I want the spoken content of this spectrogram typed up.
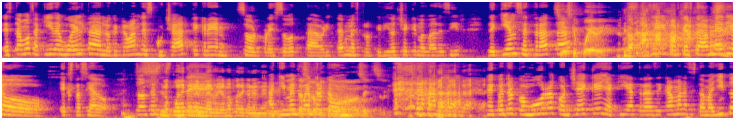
Estamos aquí de vuelta a lo que acaban de escuchar. ¿Qué creen? Sorpresota. Ahorita nuestro querido Cheque nos va a decir de quién se trata. Si es que puede. Sí, porque está medio extasiado. Entonces, No puede con este, el nervio, ya no puede con el nervio. Aquí me encuentro con me encuentro con Burro, con Cheque y aquí atrás de cámaras está Mayito.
